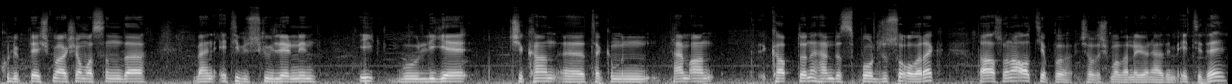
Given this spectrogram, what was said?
kulüpleşme aşamasında ben Eti Bisküvilerinin ilk bu lige çıkan e, takımın hem an kaptanı hem de sporcusu olarak daha sonra altyapı çalışmalarına yöneldim Eti'de.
